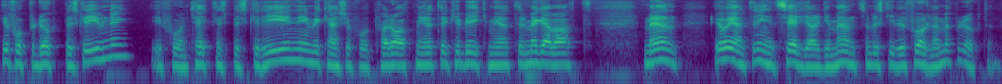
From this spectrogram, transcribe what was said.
Vi får produktbeskrivning, vi får en teknisk beskrivning, vi kanske får kvadratmeter, kubikmeter, megawatt. Men vi har egentligen inget säljargument som beskriver fördelar med produkten.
